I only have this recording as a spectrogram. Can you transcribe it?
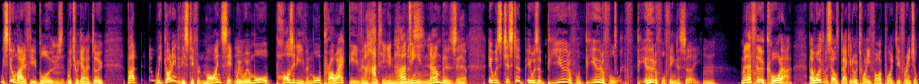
we still made a few blues, which we're going to do, but we got into this different mindset where we were more positive and more proactive and hunting in hunting numbers. in numbers, and Yep. it was just a it was a beautiful, beautiful, beautiful thing to see. Hmm. I mean, that third quarter, they work themselves back into a 25 point differential.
